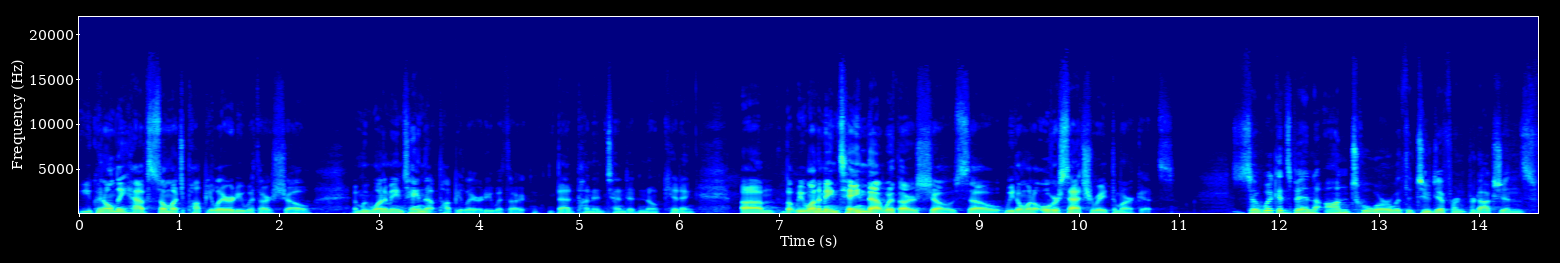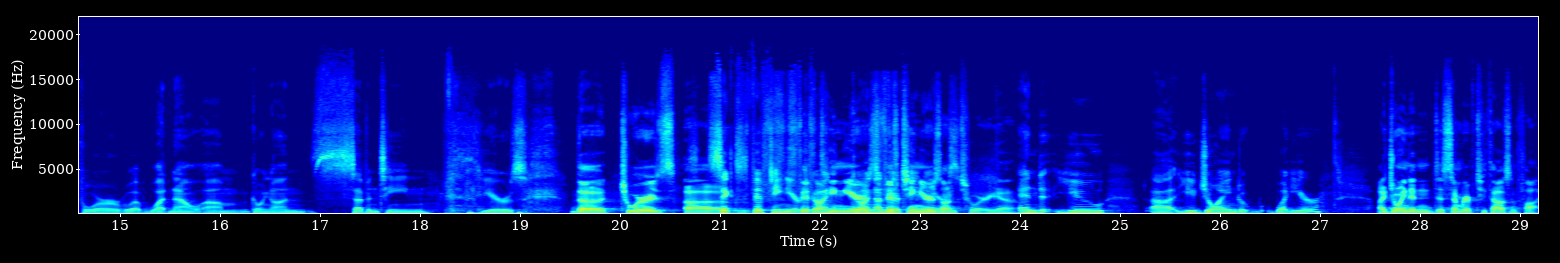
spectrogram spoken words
you can only have so much popularity with our show, and we want to maintain that popularity with our bad pun intended, no kidding. Um, but we want to maintain that with our show, so we don't want to oversaturate the markets. So Wicked's been on tour with the two different productions for what, what now? Um, going on 17 years? The tour is uh, Six, 15 years. 15 Going- years. going on 15 years, years. on tour. Yeah. And you, uh, you joined what year? I joined in December of 2005.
